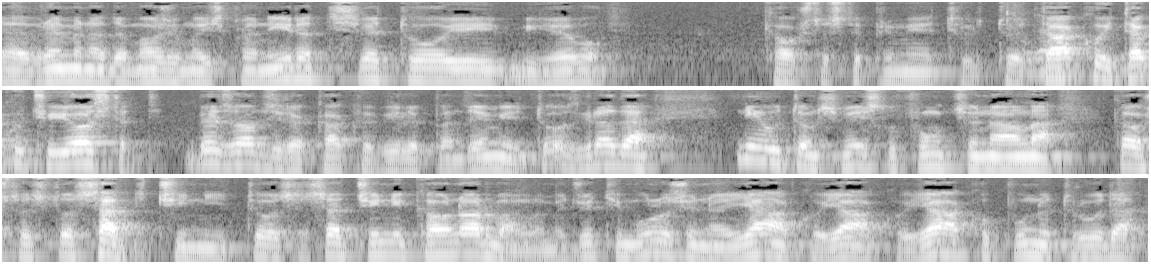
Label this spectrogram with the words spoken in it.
vremena da možemo isplanirati sve to i, i evo, kao što ste primijetili, to je da. tako i tako će i ostati, bez obzira kakve bile pandemije. To zgrada nije u tom smislu funkcionalna kao što se to sad čini, to se sad čini kao normalno, međutim uloženo je jako, jako, jako puno truda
